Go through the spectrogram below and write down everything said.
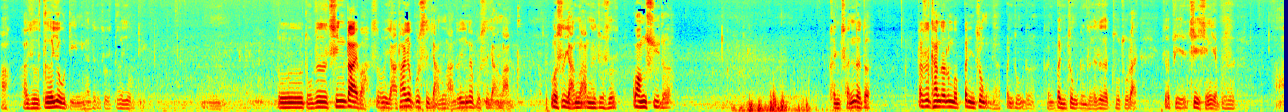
啊，还是割釉底，你看这个就是割釉底，嗯。都，总之清代吧，是不是洋？它又不是洋蓝，这应该不是洋蓝。如果是洋蓝呢，就是光绪的，很沉的的。但是看到那么笨重，你看笨重的，很笨重的这个这个凸出来，这批器型也不是啊，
